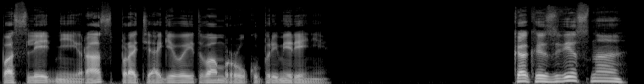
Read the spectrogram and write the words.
последний раз протягивает вам руку примирения. Как известно,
